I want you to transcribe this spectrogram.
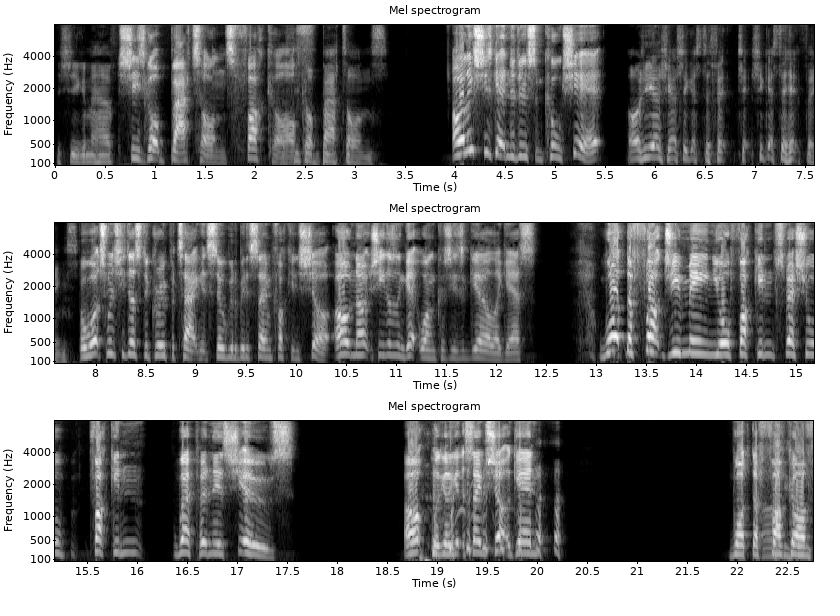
Is she gonna have? she's got batons. Fuck oh, off. She's got batons. Oh, at least she's getting to do some cool shit. Oh yeah, she actually gets to fit. She gets to hit things. But watch when she does the group attack, it's still going to be the same fucking shot. Oh no, she doesn't get one because she's a girl, I guess. What the fuck do you mean your fucking special fucking weapon is shoes? Oh, we're to get the same shot again. What the Oh, fuck gone off?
